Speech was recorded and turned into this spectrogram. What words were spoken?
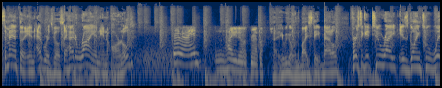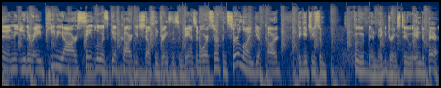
Samantha in Edwardsville. Say hi to Ryan in Arnold. Hey, Ryan. How you doing, Samantha? All right, here we go in the bi-state battle. First to get two right is going to win either a PBR St. Louis gift card, get yourself some drinks and some dancing, or a surf and sirloin gift card to get you some food and maybe drinks too in Pair.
